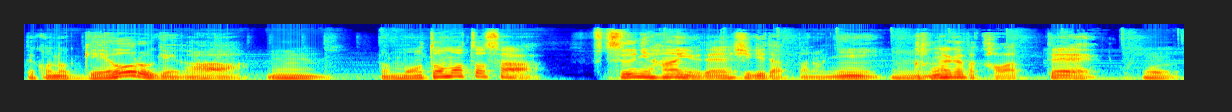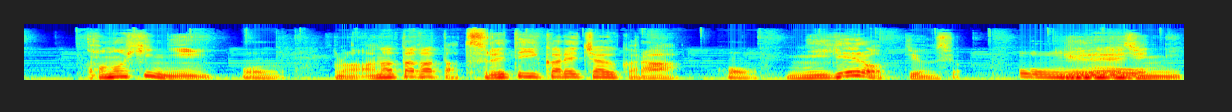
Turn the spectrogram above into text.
でこのゲオルゲがうん。もともとさ普通に反ユダヤ主義だったのにうん。考え方変わって、はい。この日にはい。そのあなた方連れて行かれちゃうからほ逃げろって言うんですよ。うユダヤ人に。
